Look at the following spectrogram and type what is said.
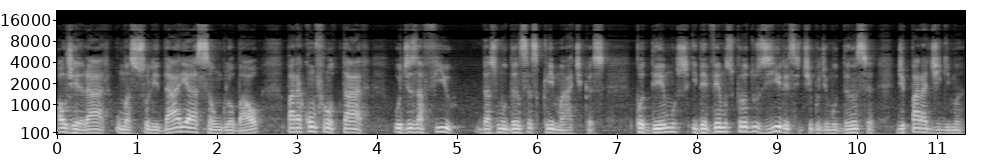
ao gerar uma solidária ação global para confrontar o desafio das mudanças climáticas, podemos e devemos produzir esse tipo de mudança de paradigma,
